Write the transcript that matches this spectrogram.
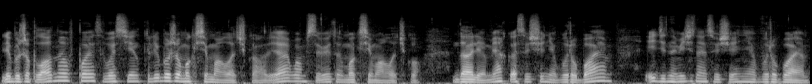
Либо же плавный FPS в Async, либо же максималочка. Я вам советую максималочку. Далее, мягкое освещение вырубаем и динамичное освещение вырубаем.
